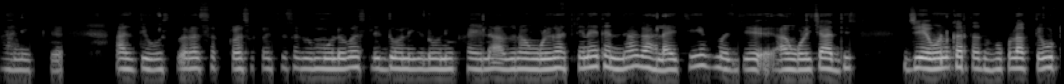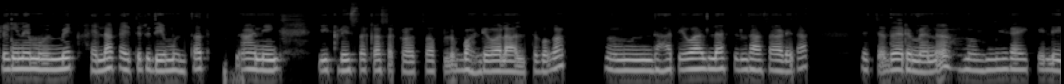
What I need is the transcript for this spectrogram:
आणि आज दिवसभरात सकाळ सकाळची सगळी मुलं बसली. दोन्ही दोन्ही खायला. अजून आंघोळी घातली नाही त्यांना घालायची. म्हणजे आंघोळीच्या आधीच जेवण करतात भूक लागते उठले की नाही मम्मी खायला काहीतरी दे म्हणतात. आणि इकडे सकाळ सकाळचं आपलं भांडेवाला आलं तर बघा दहा ते वाजलं असतील दहा साडे दहा त्याच्या दरम्यान मग मी काय केले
